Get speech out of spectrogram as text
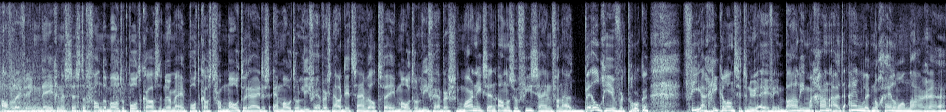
Aflevering 69 van de Motorpodcast, de nummer 1 podcast voor motorrijders en motorliefhebbers. Nou, dit zijn wel twee motorliefhebbers. Marnix en Anne-Sophie zijn vanuit België vertrokken. Via Griekenland zitten nu even in Bali, maar gaan uiteindelijk nog helemaal naar eh,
